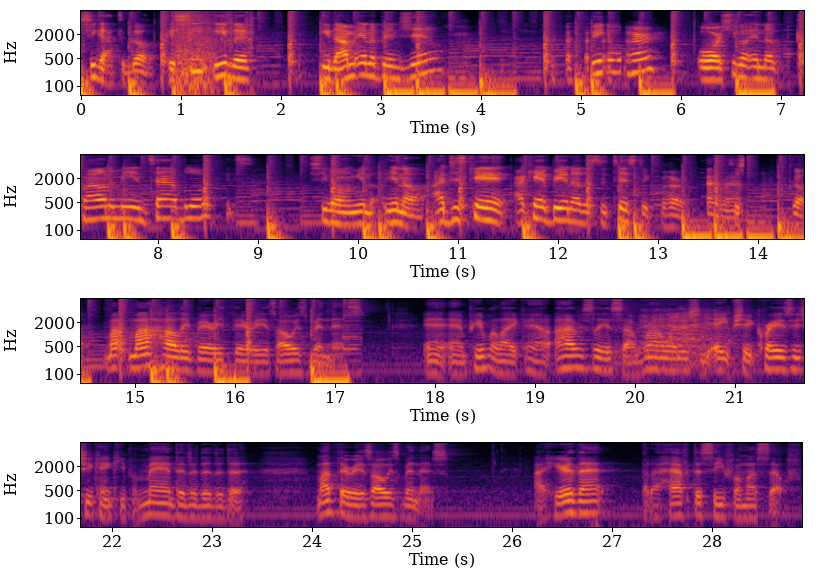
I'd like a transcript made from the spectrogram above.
She got to go because she either either I'm end up in jail being with her, or she gonna end up clowning me in tabloids. She gonna you know you know I just can't I can't be another statistic for her. Man. So go. My my Halle Berry theory has always been this. And, and people are like, you know, obviously it's something wrong with her. She ape shit crazy. She can't keep a man. Da da da da da. My theory has always been this. I hear that, but I have to see for myself.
